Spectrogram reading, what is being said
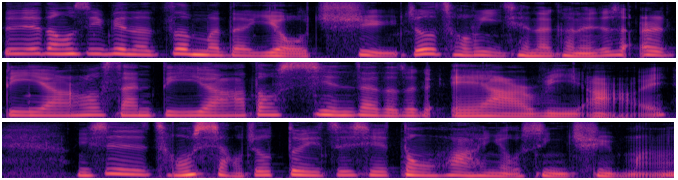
这些东西变得这么的有趣？就是从以前的可能就是二 D 啊，然后三 D 啊，到现在的这个 AR、VR，哎，你是从小就对这些动画很有兴趣吗？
